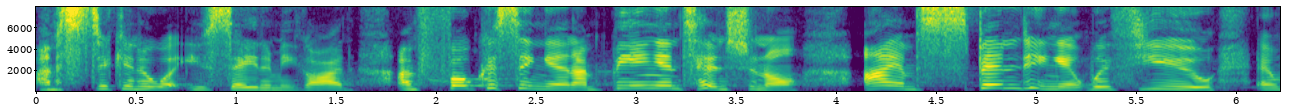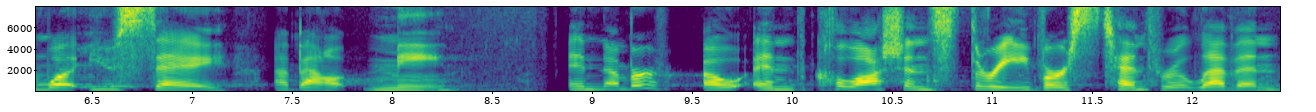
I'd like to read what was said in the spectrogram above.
I'm sticking to what you say to me, God. I'm focusing in, I'm being intentional. I am spending it with you and what you say about me. In number oh in Colossians 3 verse 10 through 11.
